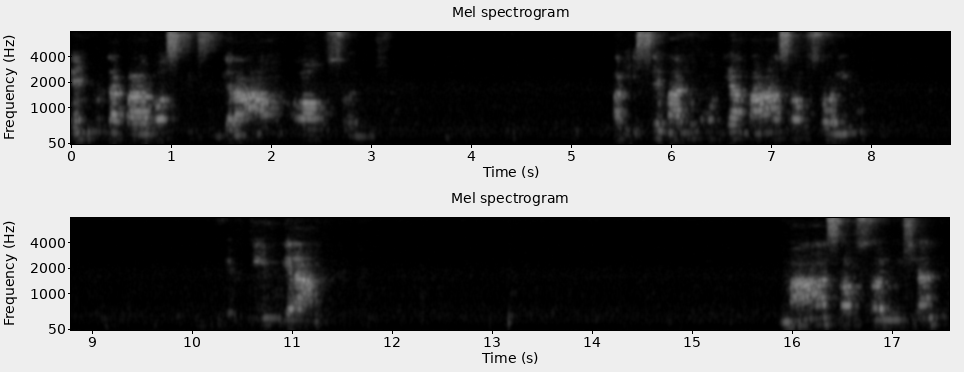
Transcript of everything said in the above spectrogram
10 to the power 6 gram of solution अब इससे मालूम हो गया mass of solute 15 gram mass of solution 10 to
